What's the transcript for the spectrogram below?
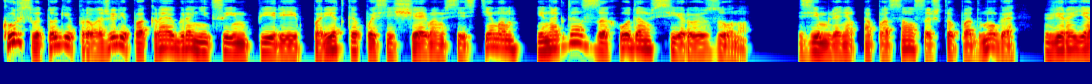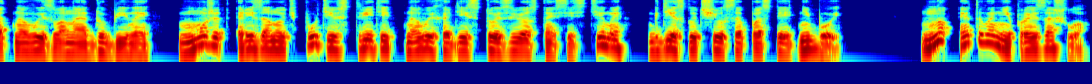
Курс в итоге проложили по краю границы империи, по редко посещаемым системам, иногда с заходом в серую зону. Землянин опасался, что подмога, вероятно вызванная дубиной, может резануть путь и встретить на выходе из той звездной системы, где случился последний бой. Но этого не произошло.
